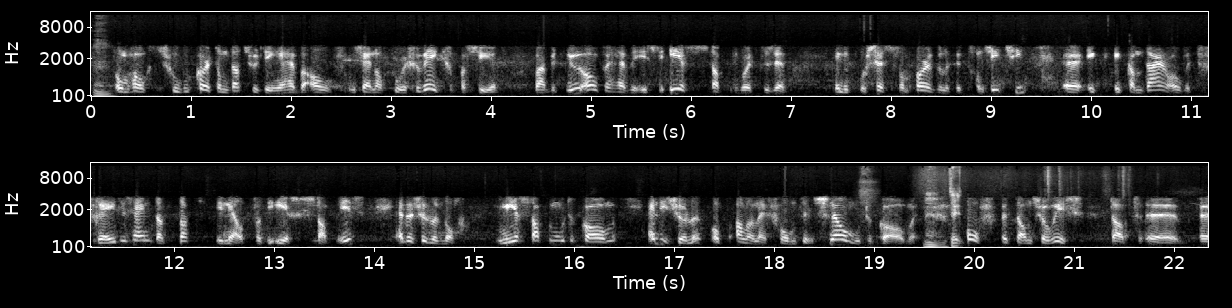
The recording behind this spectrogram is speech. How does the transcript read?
ja. omhoog te schroeven. Kortom, dat soort dingen hebben al, zijn al vorige week gepasseerd. Waar we het nu over hebben is de eerste stap die wordt gezet in het proces van ordelijke transitie. Uh, ik, ik kan daarover tevreden zijn dat dat in elk geval de eerste stap is. En er zullen nog meer stappen moeten komen. En die zullen op allerlei fronten snel moeten komen. Ja, of het dan zo is dat, uh, uh,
